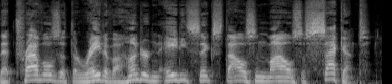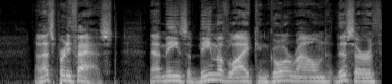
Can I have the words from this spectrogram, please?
that travels at the rate of 186,000 miles a second now that's pretty fast. That means a beam of light can go around this earth,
